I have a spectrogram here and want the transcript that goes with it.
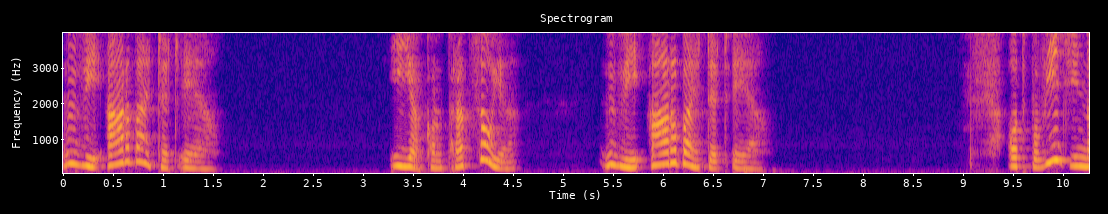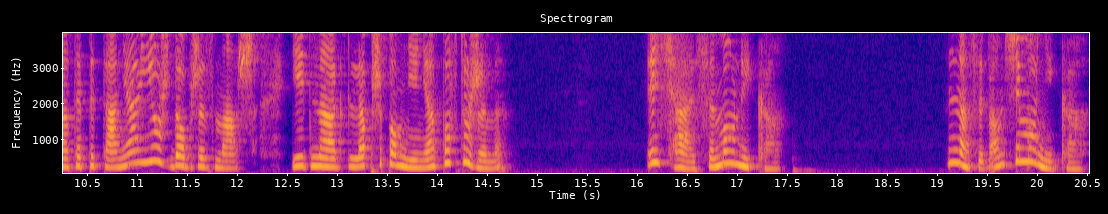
Wie arbeitet er? I jak on pracuje? Wie arbeitet er? Odpowiedzi na te pytania już dobrze znasz, jednak dla przypomnienia powtórzymy. Ich heiße Monika. Nazywam się Monika.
